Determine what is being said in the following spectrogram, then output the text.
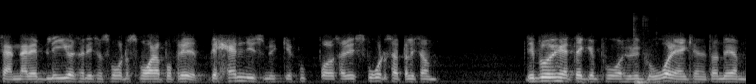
sen när det blir så är det så svårt att svara på för det, det händer ju så mycket i fotboll så det är svårt att sätta liksom det beror ju helt enkelt på hur det går egentligen. Utan det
